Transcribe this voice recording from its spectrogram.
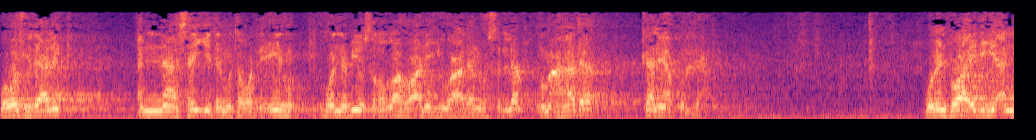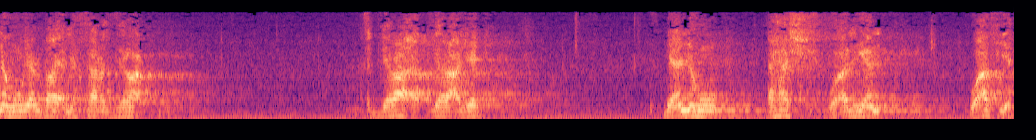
ووجه ذلك أن سيد المتورعين هو النبي صلى الله عليه وعلى آله وسلم ومع هذا كان يأكل اللحم. ومن فوائده أنه ينبغي أن يختار الذراع. الذراع ذراع اليد لأنه أهش وألين وأفيد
